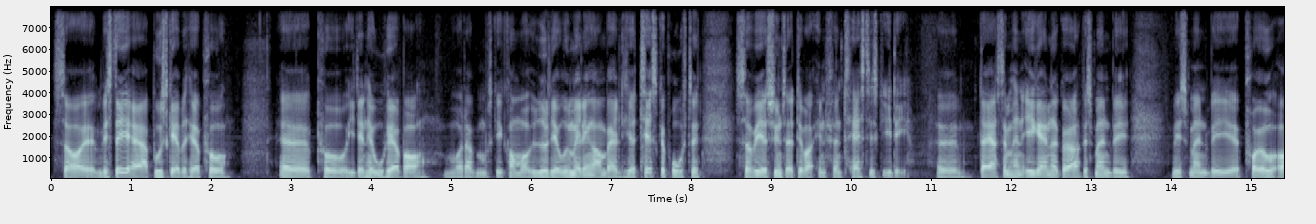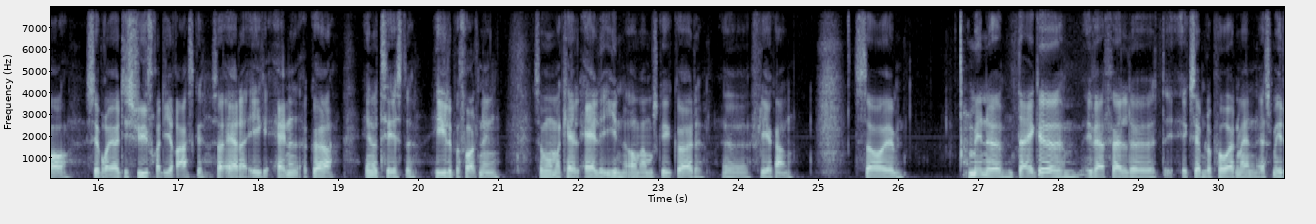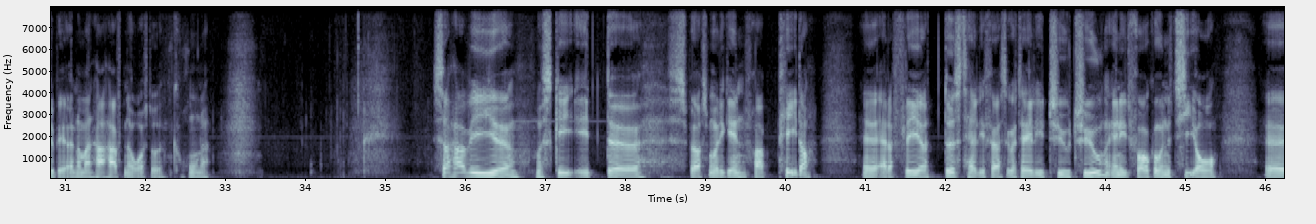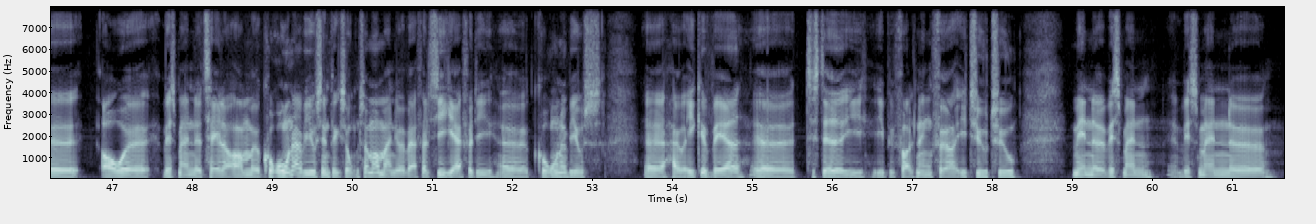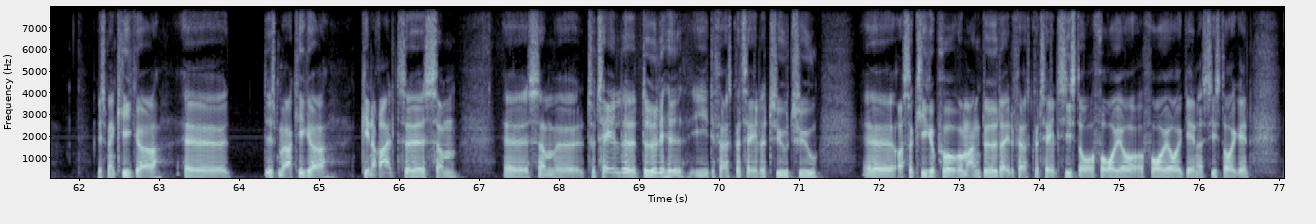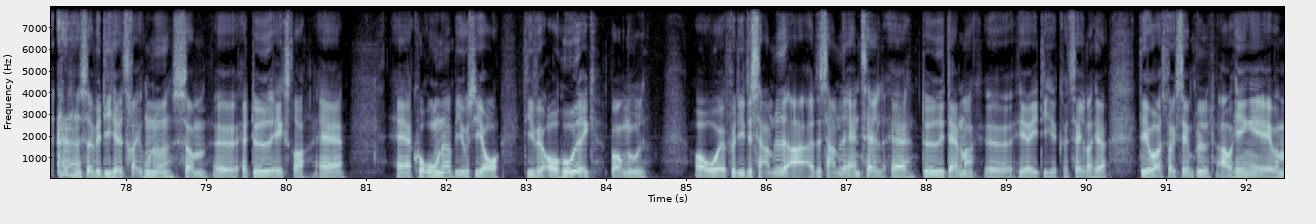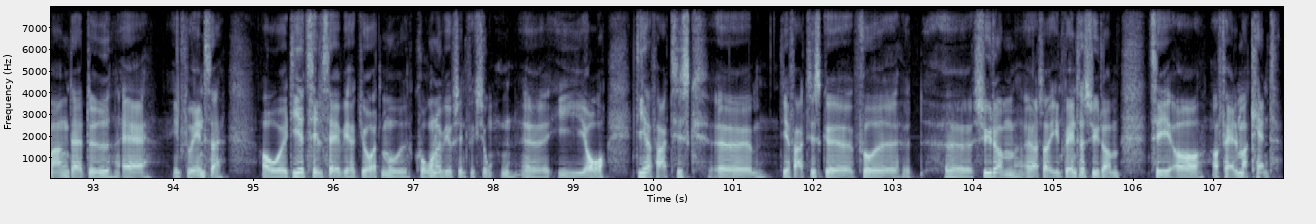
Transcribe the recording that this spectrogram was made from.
Så øh, hvis det er budskabet her på, øh, på, i den her uge her, hvor, hvor der måske kommer yderligere udmeldinger om, hvad alle de her test skal bruges til, så vil jeg synes, at det var en fantastisk idé. Øh, der er simpelthen ikke andet at gøre, hvis man vil hvis man vil øh, prøve at separere de syge fra de raske, så er der ikke andet at gøre end at teste hele befolkningen. Så må man kalde alle ind, og man måske gøre det øh, flere gange. Så, øh, men øh, der er ikke øh, i hvert fald øh, eksempler på, at man er smittebærer, når man har haft en overstået corona. Så har vi øh, måske et øh, spørgsmål igen fra Peter. Øh, er der flere dødstal i første kvartal i 2020 end i de foregående 10 år? Øh, og øh, hvis man øh, taler om øh, coronavirusinfektion, så må man jo i hvert fald sige ja, fordi øh, coronavirus øh, har jo ikke været øh, til stede i, i befolkningen før i 2020. Men øh, hvis man hvis man øh, hvis man kigger øh, hvis man kigger generelt øh, som øh, som øh, total dødelighed i det første kvartal af 2020, øh, og så kigger på, hvor mange døde der i det første kvartal sidste år, forrige år, og forrige år igen, og sidste år igen, så vil de her 300, som øh, er døde ekstra af, af coronavirus i år, de vil overhovedet ikke bonge ud. Og øh, fordi det samlede, det samlede antal af døde i Danmark øh, her i de her kvartaler her, det er jo også for eksempel afhængig af, hvor mange der er døde af influenza, og øh, de her tiltag, vi har gjort mod coronavirusinfektionen øh, i år, de har faktisk, øh, de har faktisk øh, fået øh, sygdomme, altså influenzasygdomme, til at, at falde markant.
